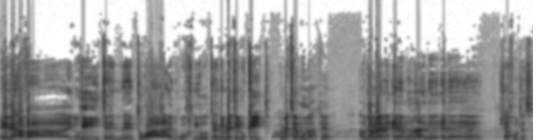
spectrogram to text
אין אהבה אלוהית, אין אה, תורה, אין רוחניות, אין אמת אלוקית, אמת ואמונה, כן? אבל גם אין, אין אמונה, אין, אין שייכות לזה.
